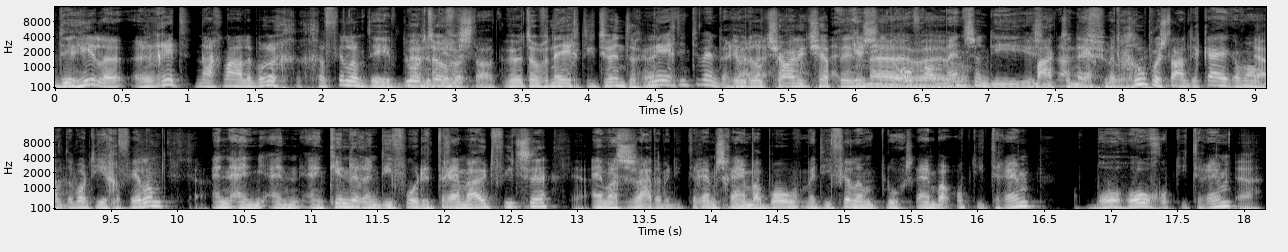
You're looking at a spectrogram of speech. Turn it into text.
de hele rit naar Gladenbrug gefilmd heeft door de binnenstad. we hebben het over 1920, hè? 1920. Je ja. bedoelt Charlie Chaplin, Je ziet eh, overal mensen die echt met groepen staan te kijken, want Ja. er wordt hier gefilmd. En, en, en, en kinderen die voor de tram uitfietsen. En maar ze zaten met die tram schijnbaar boven, met die filmploeg schijnbaar op die tram. Hoog op die tram. Ja.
